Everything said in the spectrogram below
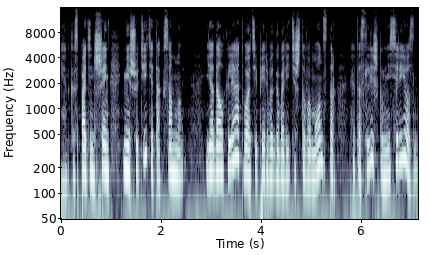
«Нет, господин Шень, не шутите так со мной. Я дал клятву, а теперь вы говорите, что вы монстр. Это слишком несерьезно».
